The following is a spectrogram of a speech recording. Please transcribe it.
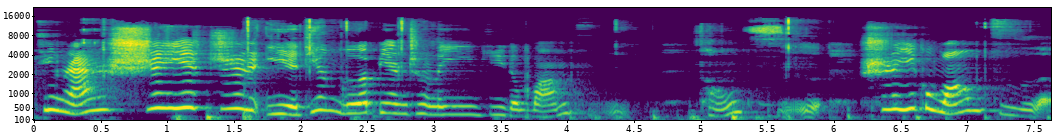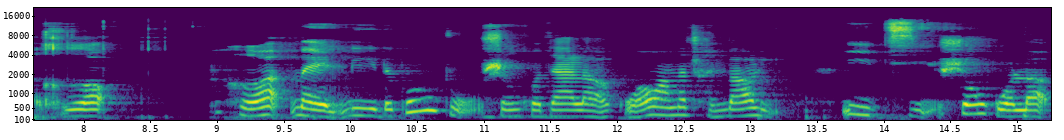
竟然十一只野天鹅变成了英俊的王子。从此，十一个王子和和美丽的公主生活在了国王的城堡里。一起生活了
